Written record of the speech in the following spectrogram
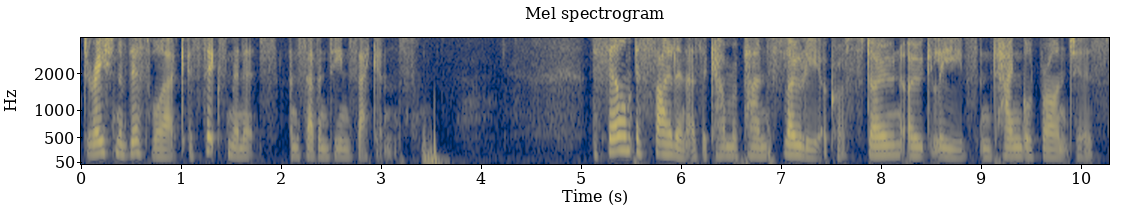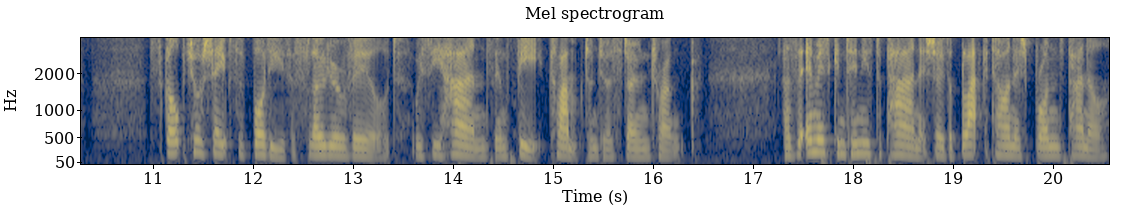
Duration of this work is 6 minutes and 17 seconds. The film is silent as the camera pans slowly across stone oak leaves and tangled branches. Sculptural shapes of bodies are slowly revealed. We see hands and feet clamped onto a stone trunk. As the image continues to pan, it shows a black tarnished bronze panel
